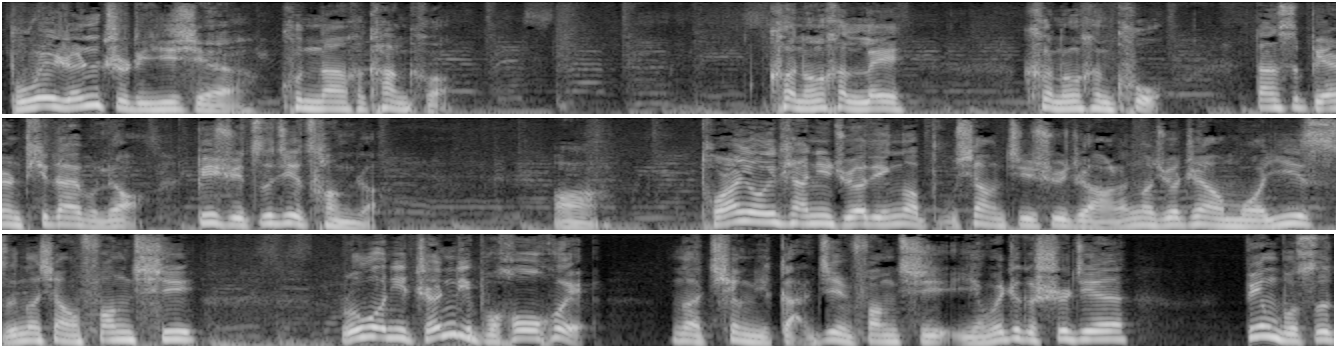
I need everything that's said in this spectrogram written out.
不为人知的一些困难和坎坷，可能很累，可能很苦。但是别人替代不了，必须自己撑着，啊！突然有一天你觉得我不想继续这样了，我觉得这样没意思，我想放弃。如果你真的不后悔，我请你赶紧放弃，因为这个世界，并不是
